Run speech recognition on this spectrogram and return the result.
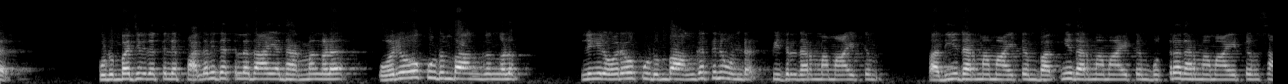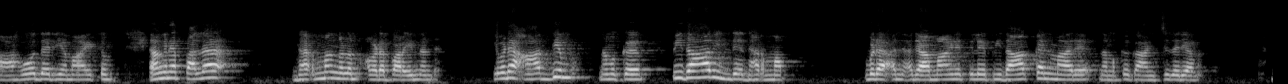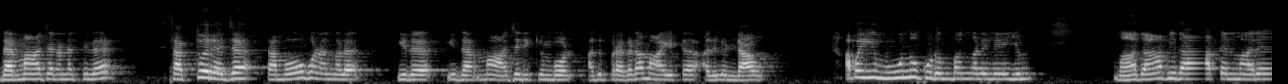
കുടുംബജീവിതത്തിലെ പല വിധത്തിലുള്ളതായ ധർമ്മങ്ങൾ ഓരോ കുടുംബാംഗങ്ങളും അല്ലെങ്കിൽ ഓരോ കുടുംബ അംഗത്തിനും ഉണ്ട്. പിതൃധർമ്മമായിട്ടും പതിധർമ്മമായിട്ടും പത്നിധർമ്മമായിട്ടും പുത്രധർമ്മമായിട്ടും സാഹോദര്യമായിട്ടും. അങ്ങനെ പല ധർമ്മങ്ങളും അവിടെ പറയുന്നുണ്ട്. ഇവിടെ ആദ്യം നമുക്ക് പിതാവിന്റെ ധർമ്മം. ഇവിടെ രാമായണത്തിലെ പിതാക്കന്മാര് നമുക്ക് കാണിച്ചു തരികയാണ്. ധർമാചരണത്തിൽ സത്വരജ തമോ ഗുണങ്ങൾ ഇത് ഈ ധർമ്മം ആചരിക്കുമ്പോൾ അത് പ്രകടമായിട്ട് അതിലുണ്ടാവും. അപ്പൊ ഈ മൂന്ന് കുടുംബങ്ങളിലെയും മാതാപിതാക്കന്മാര്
